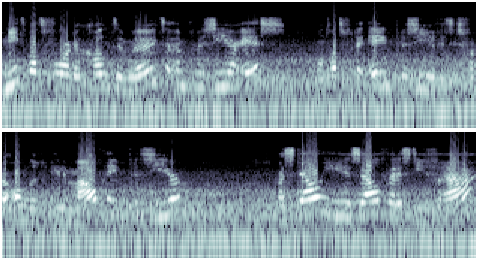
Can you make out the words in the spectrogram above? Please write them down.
Niet wat voor de grote meute een plezier is. Want wat voor de een plezier is, is voor de ander helemaal geen plezier. Maar stel je jezelf wel eens die vraag:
